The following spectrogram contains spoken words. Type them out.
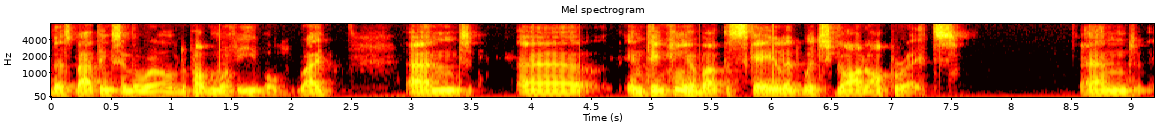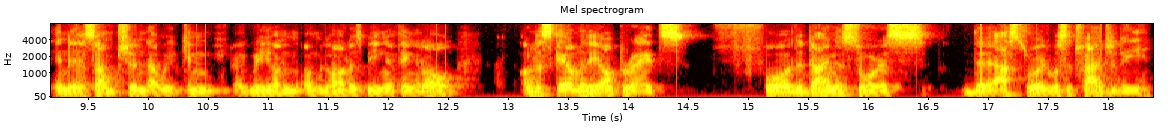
there's bad things in the world, the problem of evil, right? And uh, in thinking about the scale at which God operates, and in the assumption that we can agree on on God as being a thing at all, on the scale that he operates, for the dinosaurs, the asteroid was a tragedy,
